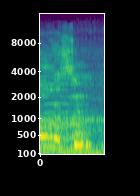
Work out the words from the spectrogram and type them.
Playing the suit.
